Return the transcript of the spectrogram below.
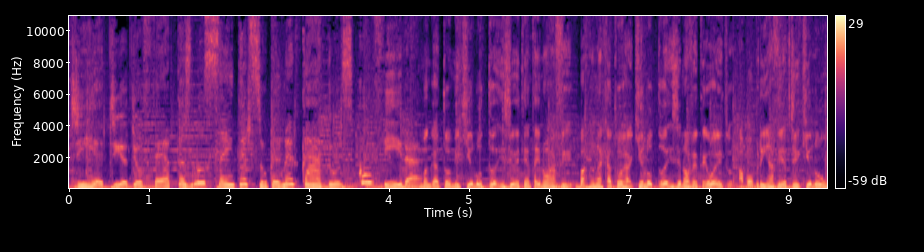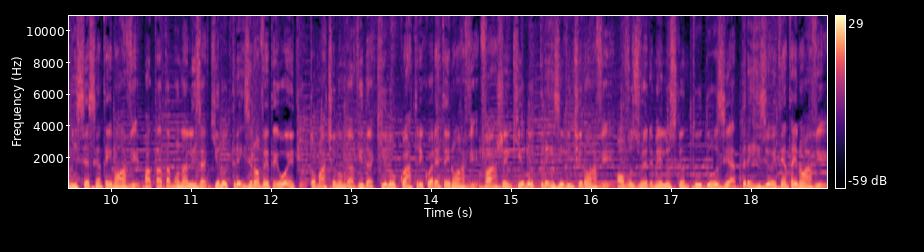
dia dia de ofertas no Center Supermercados. Confira. Mangatome quilo 2,89. Banana caturra quilo 2,98. Abobrinha verde quilo 1,69. Batata Mona Lisa quilo 3,98. Tomate longa vida quilo 4,49. Vagem quilo 3,29. Ovos vermelhos Cantu dúzia 3,89.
